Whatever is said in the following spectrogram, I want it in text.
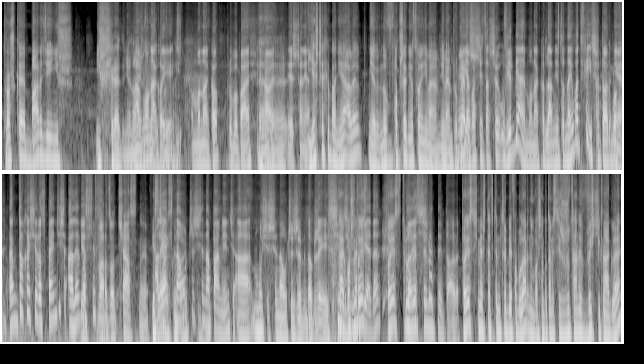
troszkę bardziej niż, niż średnie. No, a w jeżeli chodzi o Monaco, je. Monaco próbowałeś? Jechałeś? E, Jeszcze nie. Jeszcze chyba nie, ale nie wiem, no w poprzedniej odsłonie nie miałem, nie miałem problemu. Ja właśnie zawsze uwielbiałem Monaco. Dla mnie to najłatwiejszy A, tor, bo nie. tam trochę się rozpędzisz, ale Jest właśnie... bardzo ciasny. Jest ale jak ciasny, tak. nauczysz się na pamięć, a musisz się nauczyć, żeby dobrze jeździć Tak, właśnie to jest jeden, To jest to trudne jest w tym, świetny tor. To jest śmieszne w tym trybie fabularnym właśnie, bo tam jesteś rzucany w wyścig nagle.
